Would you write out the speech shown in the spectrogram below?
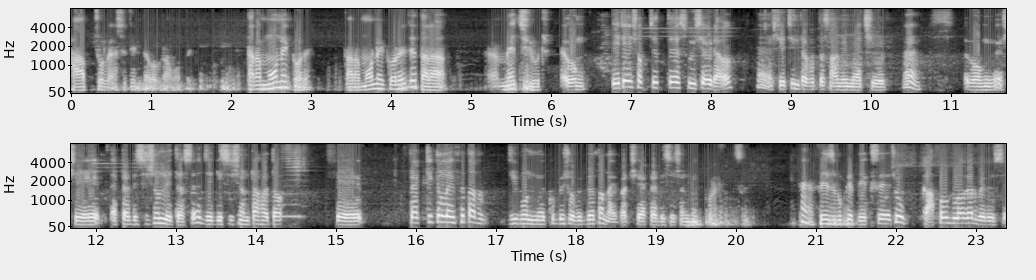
ভাব চলে আসে চিন্তা ভাবনার মধ্যে। তারা মনে করে, তারা মনে করে যে তারা ম্যাচিউর এবং এটাই সবচেয়ে সুইসাইডাল হ্যাঁ সে চিন্তা করতেছে, আমি ম্যাচিউর হ্যাঁ এবং সে একটা ডিসিশন নিতেছে যে ডিসিশনটা হয়তো সে প্র্যাকটিক্যাল লাইফে তার জীবন নিয়ে খুব বেশি অভিজ্ঞতা নাই বাট সে একটা ডিসিশন মেক করে ফেলছে। হ্যাঁ ফেসবুকে দেখছে খুব কাপল ব্লগার বেরোছে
